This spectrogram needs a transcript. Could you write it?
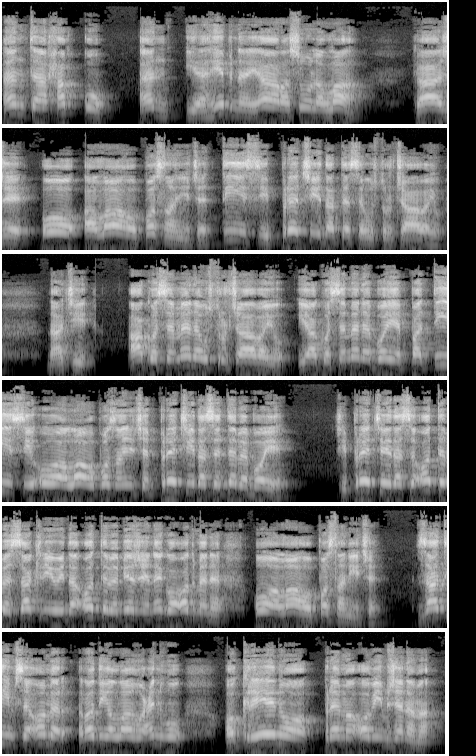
Anta haqqu an jahibne ja Rasul Allah. Kaže, o Allaho poslaniće, ti si preći da te se ustručavaju. Znači, ako se mene ustručavaju i ako se mene boje, pa ti si, o Allaho poslaniće, preći da se tebe boje. Znači, Či preće je da se od tebe sakriju i da od tebe bježe nego od mene, o Allaho poslaniće. Zatim se Omer, radijallahu anhu, okrenuo prema ovim ženama,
